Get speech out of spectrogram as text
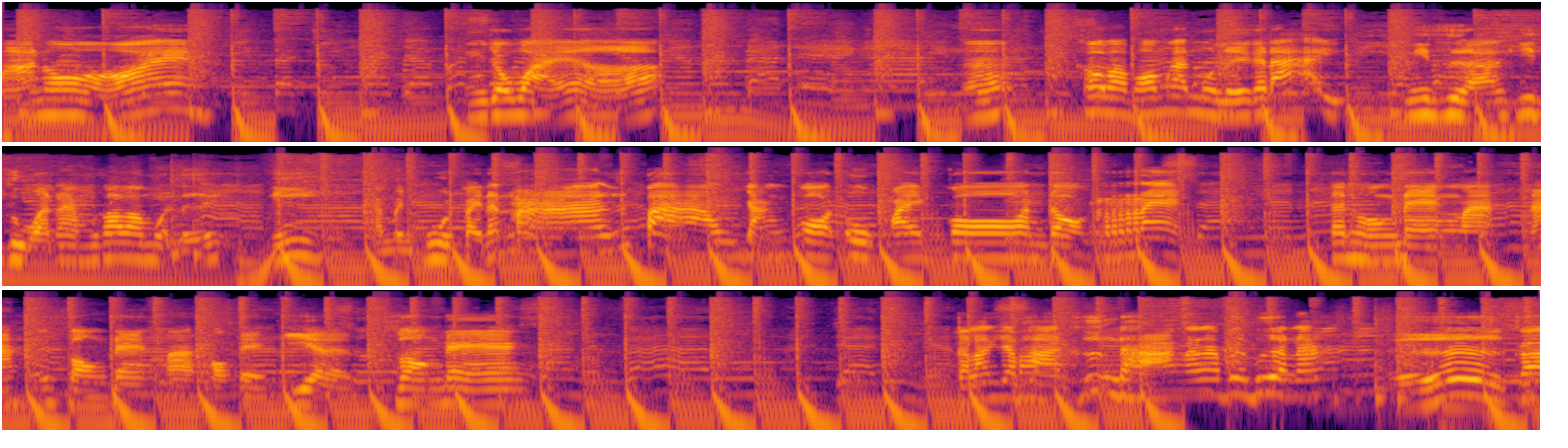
มาหน่อยมึงจะไหวเหรอนะเข้ามาพร้อมกันหมดเลยก็ได้ มีเสือขี่สวนนะมึงเข้ามาหมดเลย นี่ทำเป็นพูดไปนั่นมาหรือเปล่ายังกอดอกไปก่อนดอกแรกแต่ทองแดงมานะไอ้ซองแดงมาทองแดงเหี้ยอะไรซองแดงกำลังจะผ่านครึ่งทางแล้วนะเพื่อนๆนะ เออ ก็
